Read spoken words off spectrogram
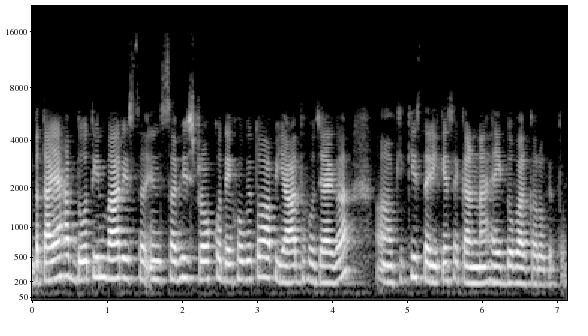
बताया, आप दो तीन बार इस, इन सभी स्ट्रोक को देखोगे तो आप याद हो जाएगा कि किस तरीके से करना है, एक दो बार करोगे तो।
